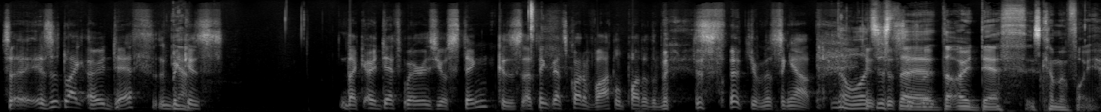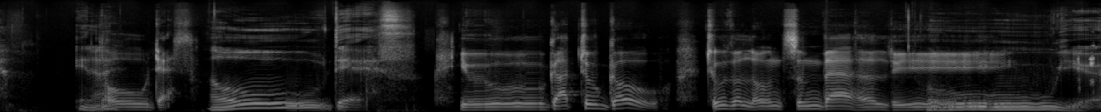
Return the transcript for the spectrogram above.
So is it like "Oh Death"? Because like "Oh Death, where is your sting?" Because I think that's quite a vital part of the verse that you're missing out. No, well, it's, just, says the, the oh, death is coming for you. You know? "Oh Death." Oh, death. You got to go to the lonesome valley. Oh, yeah.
